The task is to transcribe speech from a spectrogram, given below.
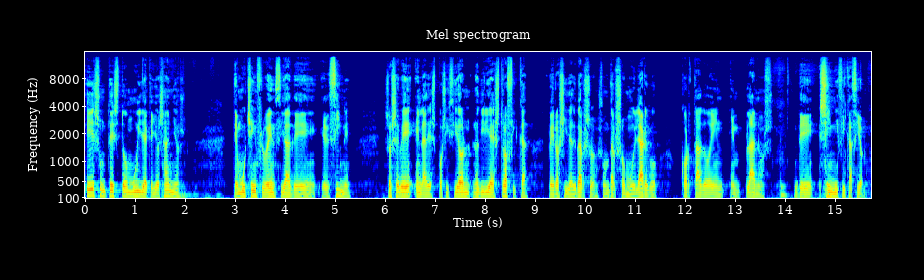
es un texto muy de aquellos años, de mucha influencia del cine. Eso se ve en la disposición, no diría estrófica, pero sí del verso. Es un verso muy largo, cortado en, en planos de significación.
